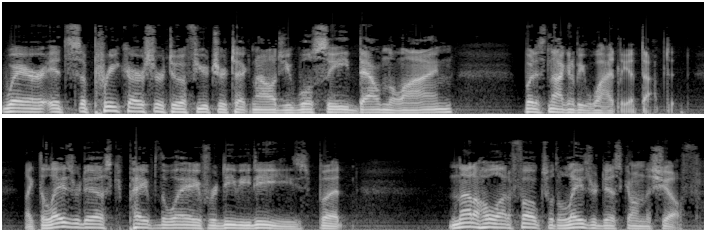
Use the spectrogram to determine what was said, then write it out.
where it's a precursor to a future technology we'll see down the line, but it's not going to be widely adopted. Like the Laserdisc paved the way for DVDs, but not a whole lot of folks with a Laserdisc on the shelf.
